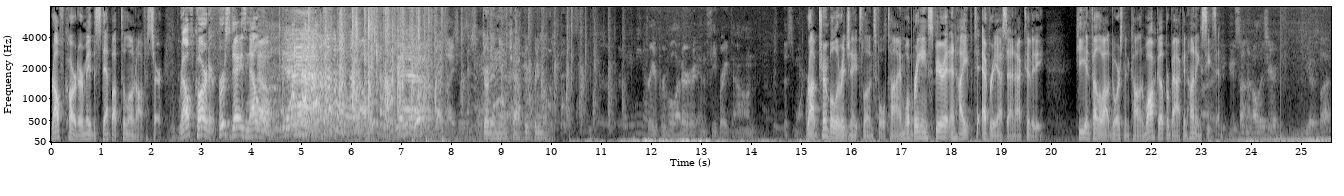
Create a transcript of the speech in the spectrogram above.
Ralph Carter made the step up to loan officer. Ralph Carter, first day as an LO. Yeah. Yeah. Congratulations. Started a new chapter, pretty much. pre-approval letter and fee breakdown this morning. Rob Trimble originates loans full time while bringing spirit and hype to every SN activity. He and fellow outdoorsman Colin Wauchope are back in hunting season. Goose hunting at all this year? You got a spot?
